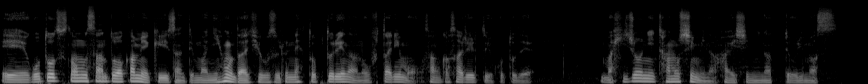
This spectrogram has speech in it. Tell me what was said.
えー、後藤勉さんと若宮圭司さんって、まあ、日本を代表するね、トップトレーナーのお二人も参加されるということで、まあ、非常に楽しみな配信になっております。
